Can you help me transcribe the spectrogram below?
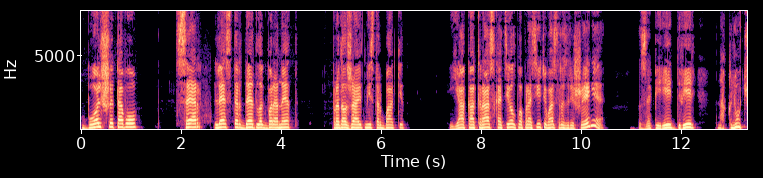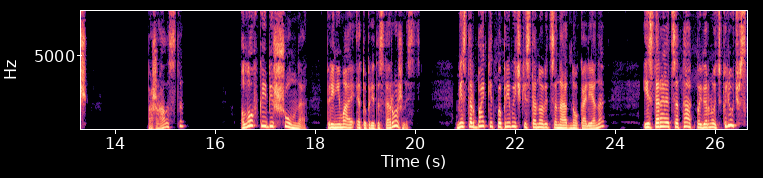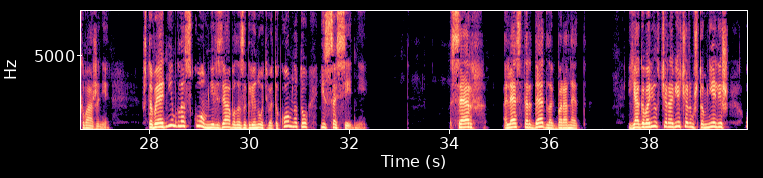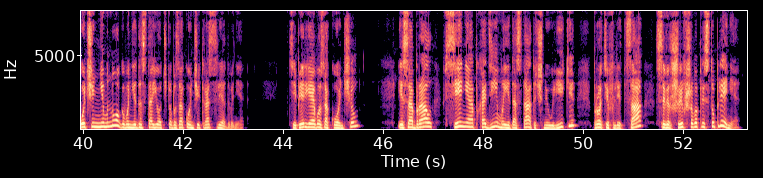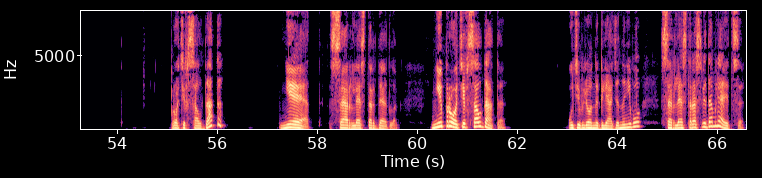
Больше того, сэр Лестер Дедлок Баронет, продолжает мистер Бакет, я как раз хотел попросить у вас разрешения запереть дверь на ключ. Пожалуйста. Ловко и бесшумно Принимая эту предосторожность, мистер Бакет по привычке становится на одно колено и старается так повернуть ключ в скважине, чтобы одним глазком нельзя было заглянуть в эту комнату из соседней. «Сэр Лестер Дедлок, баронет, я говорил вчера вечером, что мне лишь очень немногого недостает, чтобы закончить расследование. Теперь я его закончил» и собрал все необходимые и достаточные улики против лица, совершившего преступление. Против солдата? Нет, сэр Лестер Дедлок, не против солдата. Удивленно глядя на него, сэр Лестер осведомляется.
